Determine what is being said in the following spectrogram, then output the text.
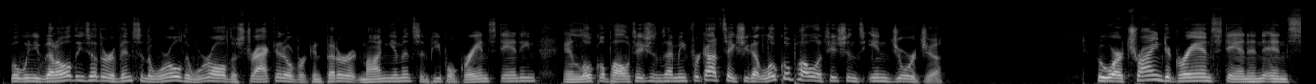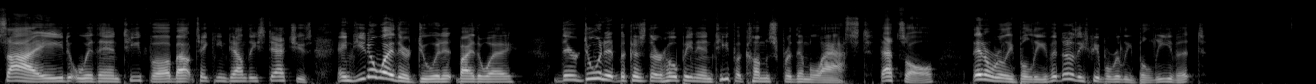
but when you've got all these other events in the world and we're all distracted over Confederate monuments and people grandstanding and local politicians, I mean, for God's sakes, you got local politicians in Georgia who are trying to grandstand and, and side with Antifa about taking down these statues. And do you know why they're doing it, by the way? They're doing it because they're hoping Antifa comes for them last. That's all. They don't really believe it. None of these people really believe it.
